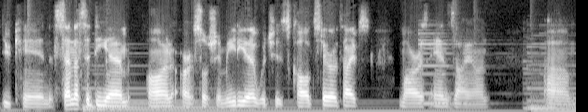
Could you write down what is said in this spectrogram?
you can send us a DM on our social media, which is called Stereotypes, Mars, and Zion. Um,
